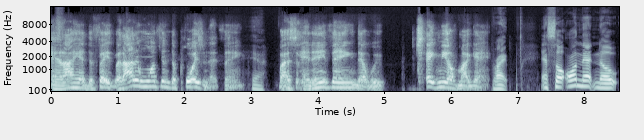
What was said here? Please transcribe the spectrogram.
And I had the faith, but I didn't want them to poison that thing. Yeah. By saying anything that would take me off my game. Right. And so, on that note,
